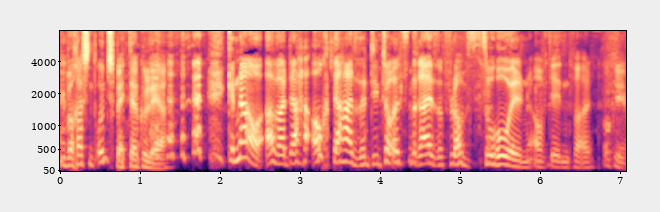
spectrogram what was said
überraschend unspektakulär. Genau, aber da, auch da sind die tollsten Reiseflops zu holen, auf jeden Fall. Okay,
